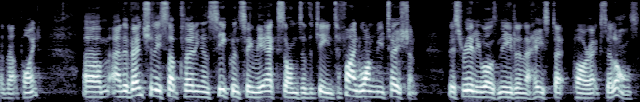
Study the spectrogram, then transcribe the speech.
at that point, um, and eventually subcloning and sequencing the exons of the gene to find one mutation. This really was needle in a haystack par excellence.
